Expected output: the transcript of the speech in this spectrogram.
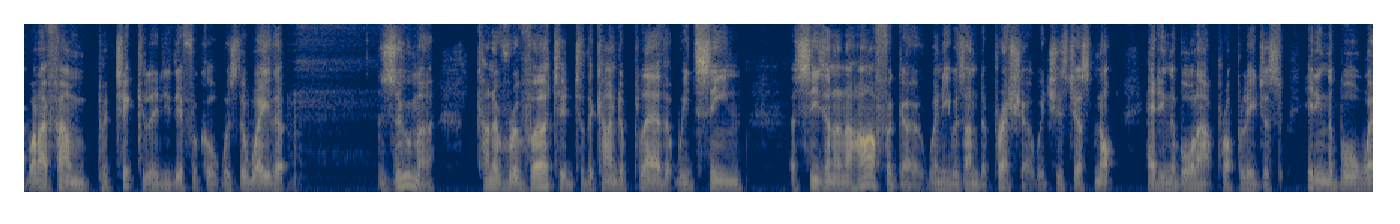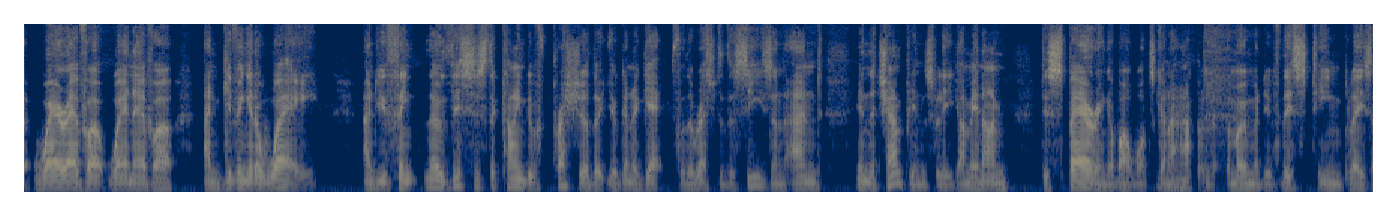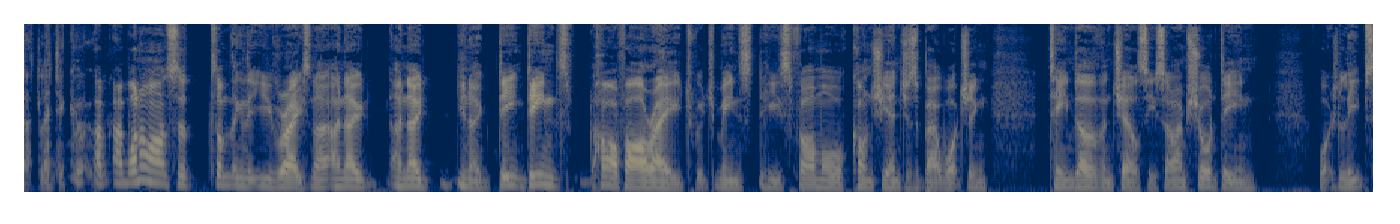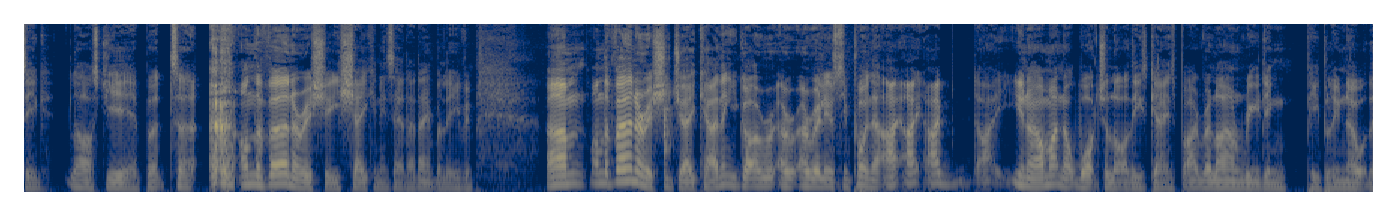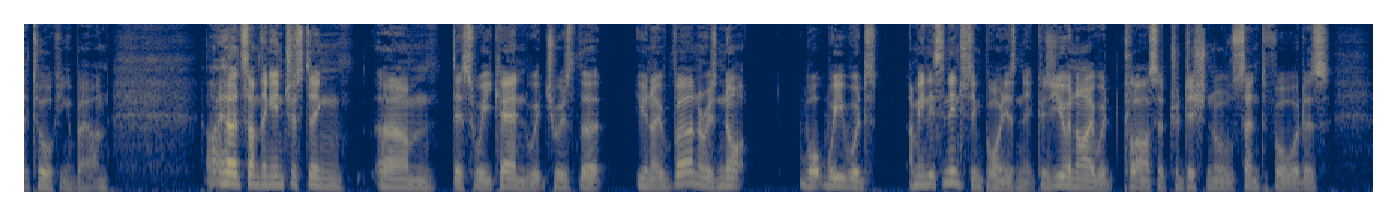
what I found particularly difficult was the way that Zouma kind of reverted to the kind of player that we'd seen a season and a half ago when he was under pressure, which is just not heading the ball out properly, just hitting the ball wherever, whenever, and giving it away. And you think, no, this is the kind of pressure that you're going to get for the rest of the season and in the Champions League. I mean, I'm despairing about what's going to mm. happen at the moment if this team plays Atletico. I, I want to answer something that you've raised. I, I, know, I know, you know, Dean, Dean's half our age, which means he's far more conscientious about watching teams other than Chelsea. So I'm sure Dean watched Leipzig last year. But uh, on the Werner issue, he's shaking his head. I don't believe him. Um, on the Werner issue, JK, I think you got a, a, a, really interesting point there. I, I, I, you know, I might not watch a lot of these games, but I rely on reading people who know what they're talking about. And I heard something interesting um, this weekend, which was that you know Werner is not what we would. I mean, it's an interesting point, isn't it? Because you and I would class a traditional centre forward as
